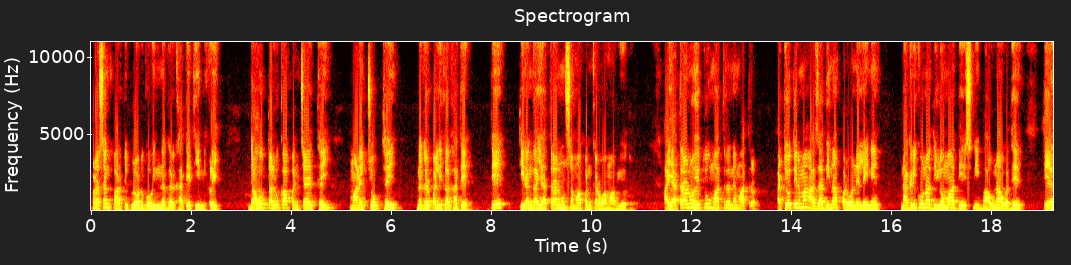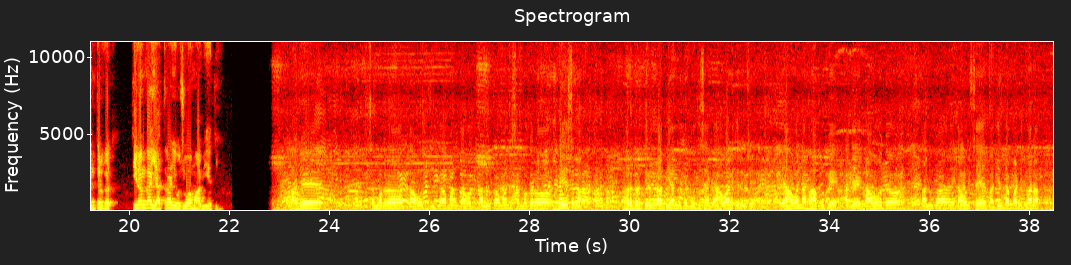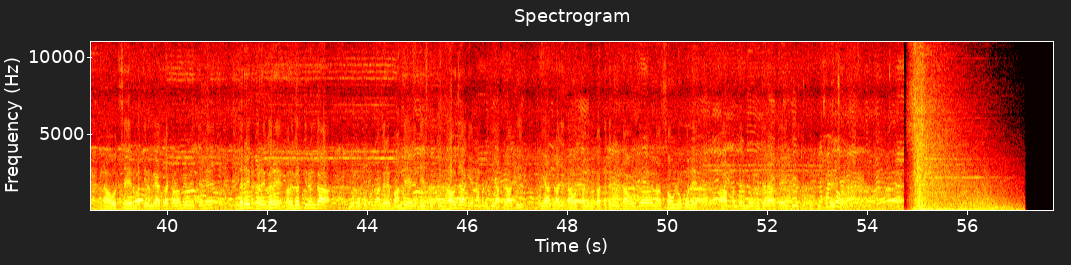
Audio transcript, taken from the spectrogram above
પ્રસંગ પાર્ટી પ્લોટ ગોવિંદનગર ખાતેથી નીકળી દાહોદ તાલુકા પંચાયત થઈ, માણેક ચોક થઈ, નગરપાલિકા ખાતે તે તિરંગા યાત્રાનું સમાપન કરવામાં આવ્યું હતું. આ યાત્રાનો હેતુ માત્ર ને માત્ર અઠ્યોતેરમાં આઝાદીના પર્વને લઈને નાગરિકોના દિલોમાં દેશની ભાવના વધે તે અંતર્ગત તિરંગા યાત્રા યોજવામાં આવી હતી. આજે સમગ્ર દાહોદ જિલ્લામાં, દાહોદ તાલુકામાં અને સમગ્ર દેશમાં હર તિરંગા અભિયાનનું જે મોદી સાહેબે આહવાન કર્યું છે, એ આહવાનના ભાગરૂપે આજે દાહોદ તાલુકા અને દાહોદ શહેર ભારતીય જનતા પાર્ટી દ્વારા દાહોદ શહેરમાં તિરંગા યાત્રા કાઢવામાં આવી તેને દરેક ઘરે ઘરે હર ઘર તિરંગા લોકો પોતાના ઘરે બાંધે અને દેશભક્તિનો ભાવ જાગે, એના માટે જે યાત્રા હતી, એ યાત્રા આજે દાહોદ તાલુકા ખાતે કરી દાહોદના સૌ લોકોને આ પંદરમી ઓગસ્ટ જ્યારે આવે ત્યારે એ દિવસની ખૂબ ખૂબ શુભેચ્છાઓ.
